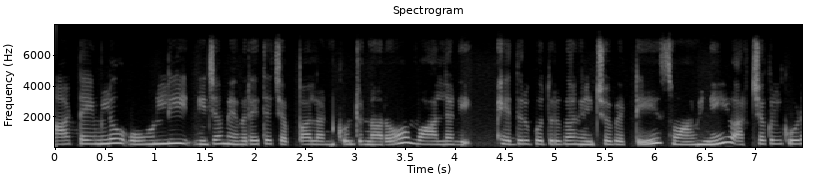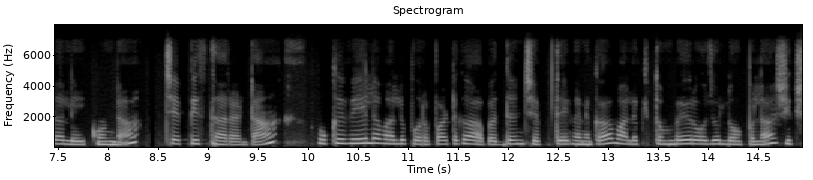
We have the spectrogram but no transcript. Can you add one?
ఆ టైంలో ఓన్లీ నిజం ఎవరైతే చెప్పాలనుకుంటున్నారో వాళ్ళని ఎదురుపొదురుగా నిల్చోబెట్టి స్వామిని అర్చకులు కూడా లేకుండా చెప్పిస్తారంట. ఒకవేళ వాళ్ళు పొరపాటుగా అబద్ధం చెప్తే గనక వాళ్ళకి తొంభై రోజుల లోపల శిక్ష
